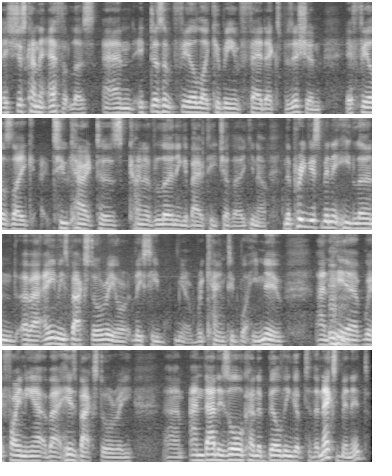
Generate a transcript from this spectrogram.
it's just kind of effortless and it doesn't feel like you're being fed exposition. It feels like two characters kind of learning about each other you know. In the previous minute he learned about amy's backstory or at least he you know recounted what he knew. And mm-hmm. here we're finding out about his backstory um, and that is all kind of building up to the next minute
